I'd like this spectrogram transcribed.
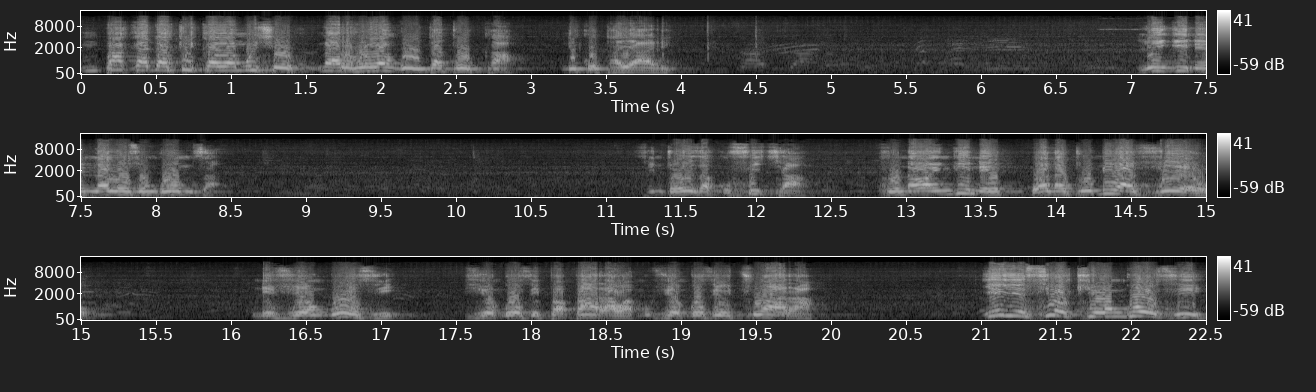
mpaka dakika ya mwisho na roho yangu itatoka, niko tayari. Lingine ninalozungumza. Sintoweza kuficha, kuna wengine wanatumia vyeo, ni viongozi, viongozi papara, wa- viongozi uchwara. Yeye sio kiongozi,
